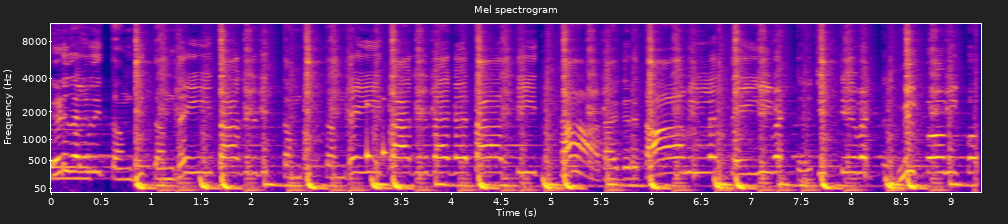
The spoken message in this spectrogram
இடுதகிருதி தம்பி தந்தை தாகிருதி தம்பி தந்தை தாகிருதக தாத்தி தாதகிரு தாமில்லத்தை வட்டு சுற்று வட்டு மில்போம் இப்போ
